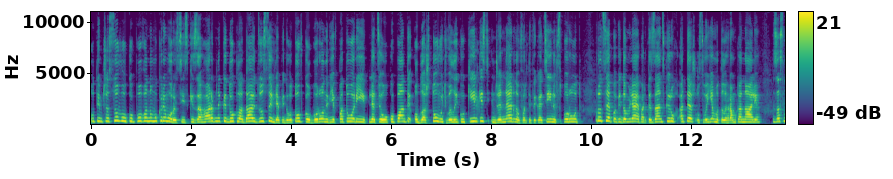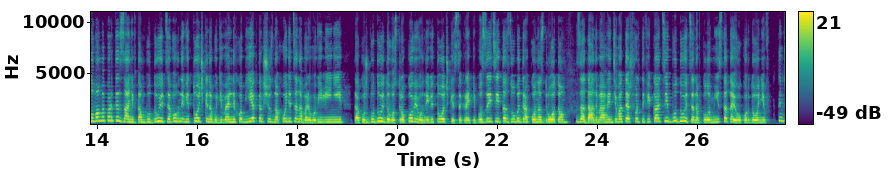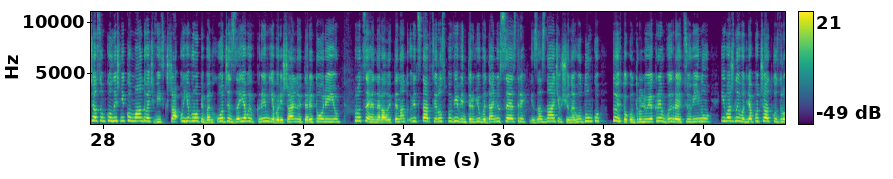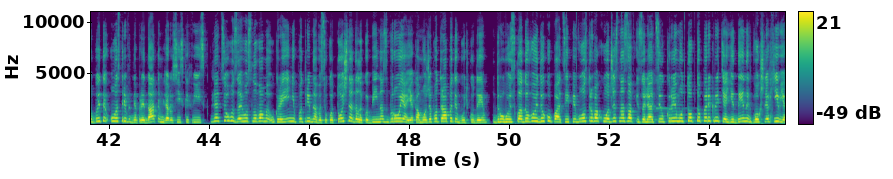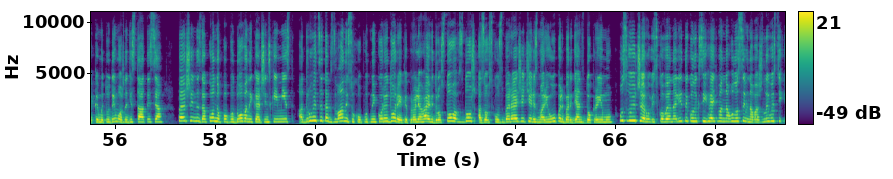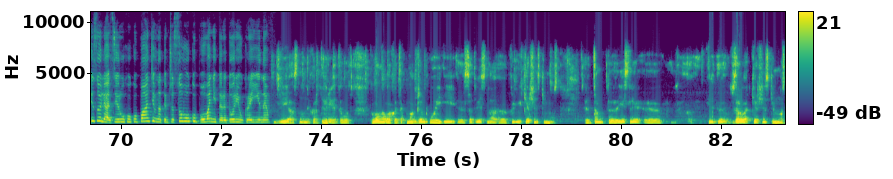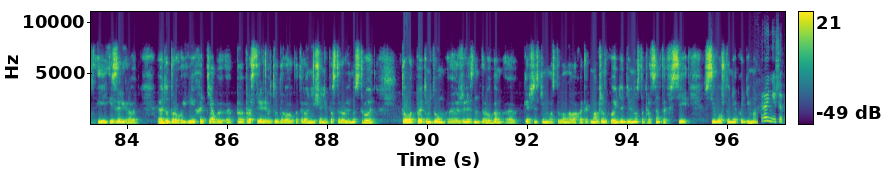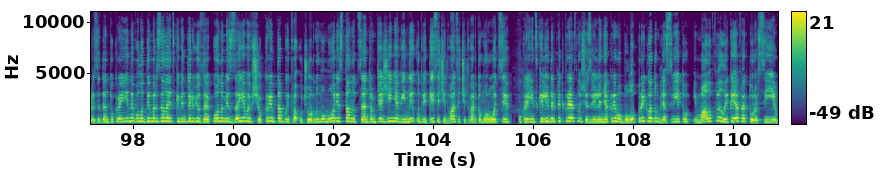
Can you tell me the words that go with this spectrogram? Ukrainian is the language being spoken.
У тимчасово окупованому Криму російські загарбники докладають зусиль для підготовки оборони в Євпаторії. Для цього окупанти облаштовують велику кількість інженерно-фортифікаційних споруд. Про це повідомляє партизанський рух, а теж у своєму телеграм-каналі. За словами партизанів, там будуються вогневі точки на будівельних об'єктах, що знаходяться на береговій лінії. Також будують довгострокові вогневі точки, секретні позиції та зуби дракона з дротом. За даними агентів, теж фортифікації будуються навколо міста та його кордонів. Тим часом колишній командувач військ США у Європі Бен Ходжес заявив, Крим є вирішальною територією. Про це генерал-лейтенант у відставці розповів інтерв'ю виданню сестри і зазначив, що на його думку, той, хто контролює Крим, виграє цю війну. І важливо для початку зробити острів непридатним для російських військ. Для цього, за його словами, Україні потрібна високоточна далекобійна зброя, яка може потрапити будь-куди. Другою складовою деокупації півострова Ходжес назвав ізоляцію Криму, тобто перекриття єдиних двох шляхів, якими туди можна дістатися. Перший незаконно побудований Керченський міст, а другий це так званий сухопутний коридор, який пролягає від Ростова вздовж Азовського узбережжя через Маріуполь, Бердянськ до Криму. У свою чергу військовий аналітик Олексій Гетьман наголосив на важливості ізоляції руху окупантів на тимчасово окупованій території України. Две основных артерии, это вот Волноваха, Токмак, Джанкой и, э, соответственно, э, Кр- Керченский мост. Э, Там, э, если э, и, э, взорвать Керченский мост и изолировать эту дорогу, и хотя бы э, п- простреливать ту дорогу, которую они еще не построили, но строят, то вот по этим двум э, железным дорогам, э, Керченский мост и Волноваха, Токмак, Джанкой, идет 90% всей, всего, что необходимо Раніше президент України Володимир Зеленський в інтерв'ю за економіст заявив, що Крим та битва у Чорному морі стануть центром тяжіння війни у 2024 році. Український лідер підкреслив, що звільнення Криму було б прикладом для світу і мало б великий ефект у Росії.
